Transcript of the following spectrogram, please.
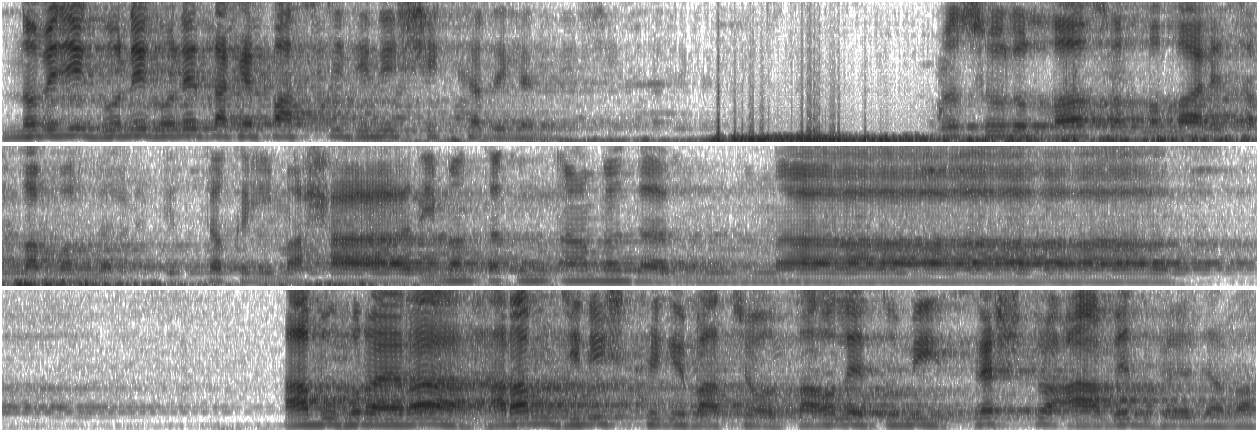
নবীজি গুনে গুনে তাকে পাঁচটি জিনিস শিক্ষা দিলেন। রসুল্লাহ সাল্লাহ আলি সাল্লাম বললেন মাহারিমা তাকুন আবাদান নাস আবু হুরায়রা, হারাম জিনিস থেকে বাঁচো, তাহলে তুমি শ্রেষ্ঠ আবেদ হয়ে যাবা।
